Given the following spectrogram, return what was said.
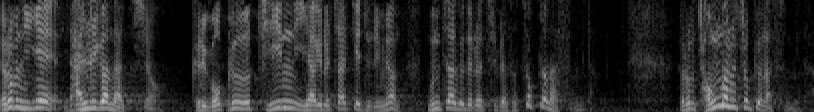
여러분 이게 난리가 났죠. 그리고 그 긴 이야기를 짧게 줄이면 문자 그대로 집에서 쫓겨났습니다. 여러분 정말로 쫓겨났습니다.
